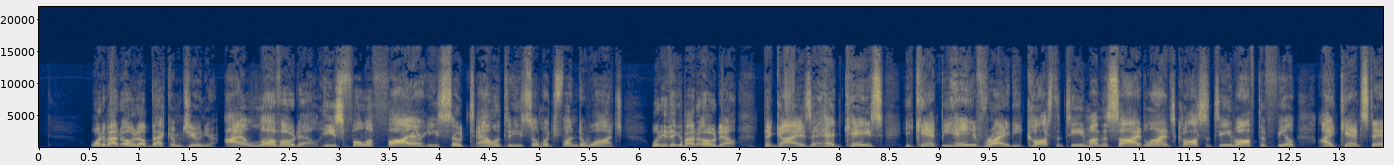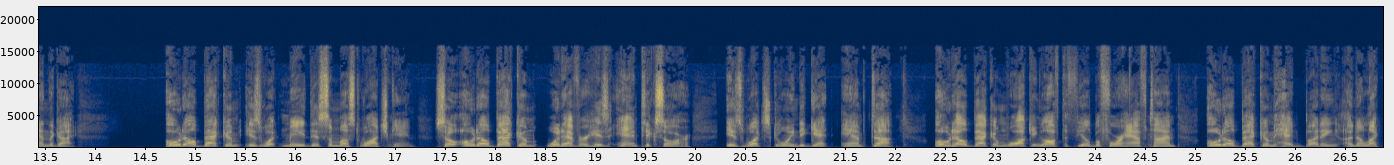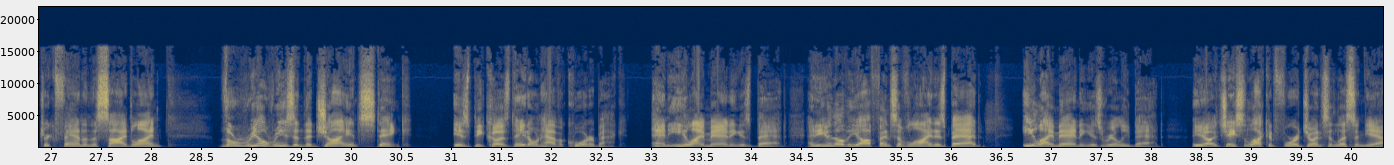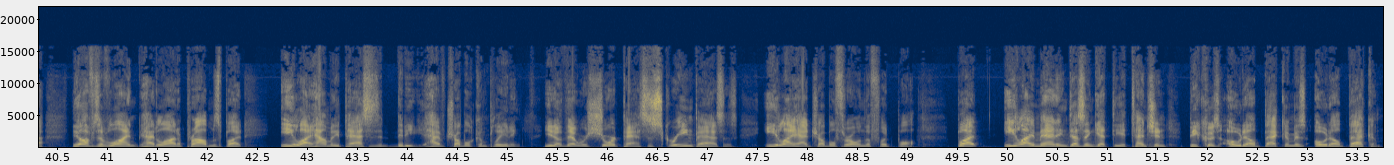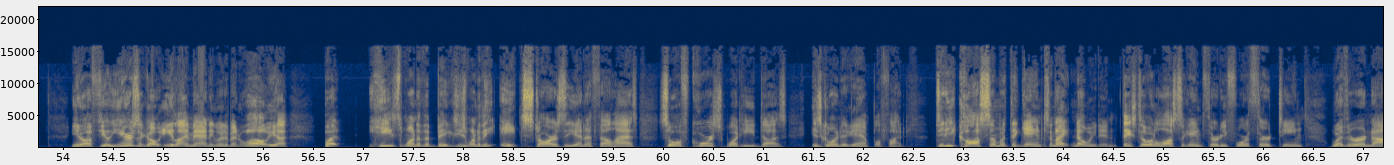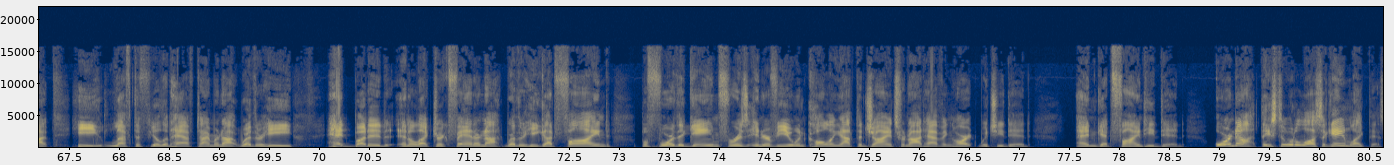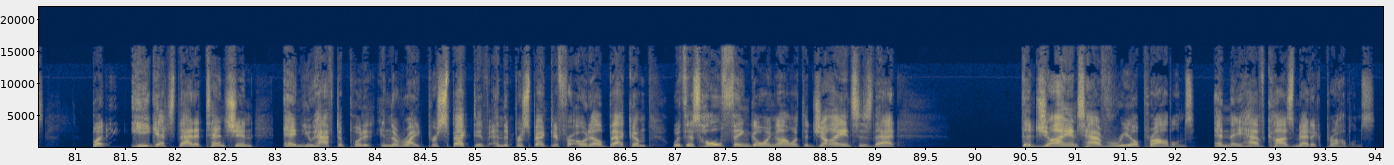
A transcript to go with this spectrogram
What about Odell Beckham Jr.? I love Odell. He's full of fire. He's so talented. He's so much fun to watch. What do you think about Odell? The guy is a head case. He can't behave right. He cost the team on the sidelines, cost the team off the field. I can't stand the guy. Odell Beckham is what made this a must watch game. So, Odell Beckham, whatever his antics are, is what's going to get amped up. Odell Beckham walking off the field before halftime, Odell Beckham headbutting an electric fan on the sideline. The real reason the Giants stink is because they don't have a quarterback, and Eli Manning is bad. And even though the offensive line is bad, Eli Manning is really bad. You know, Jason La Canfora joined and said, listen, yeah, the offensive line had a lot of problems, but Eli, how many passes did he have trouble completing? You know, there were short passes, screen passes. Eli had trouble throwing the football. But Eli Manning doesn't get the attention because Odell Beckham is Odell Beckham. You know, a few years ago, Eli Manning would have been, whoa, yeah. But he's one of the big, he's one of the eight stars the NFL has. So, of course, what he does is going to get amplified. Did he cost them with the game tonight? No, he didn't. They still would have lost the game 34 13, whether or not he left the field at halftime or not, whether he headbutted an electric fan or not, whether he got fined before the game for his interview and calling out the Giants for not having heart, which he did, and get fined, he did, or not. They still would have lost a game like this. But he gets that attention, and you have to put it in the right perspective. And the perspective for Odell Beckham with this whole thing going on with the Giants is that The Giants have real problems and they have cosmetic problems.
